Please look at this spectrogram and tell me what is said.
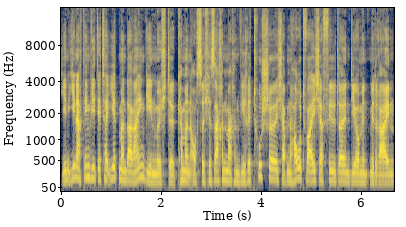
je, je nachdem, wie detailliert man da reingehen möchte, kann man auch solche Sachen machen wie Retusche. Ich habe einen hautweicher Filter in dem Moment mit rein.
